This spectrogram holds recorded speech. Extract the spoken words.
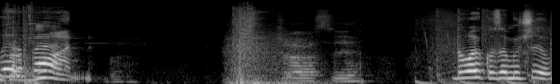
Number one. Часи. Двойку замочив.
